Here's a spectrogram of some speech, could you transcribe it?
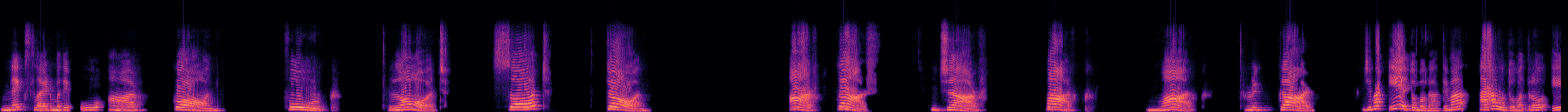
next स्लाइडमध्ये O R corn fork lot sort torn R car jar park mark regard जेव्हा ए येतो बघा तेव्हा आ होतो मात्र ए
